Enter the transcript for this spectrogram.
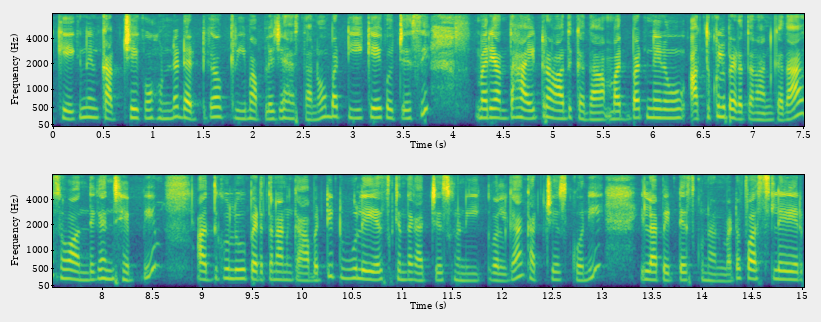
కేక్ నేను కట్ చేయకుండా డైరెక్ట్గా క్రీమ్ అప్లై చేస్తాను. బట్ ఈ కేక్ వచ్చేసి మరి అంత హైట్ రాదు కదా. మరి బట్ నేను అతుకులు పెడుతున్నాను కదా. సో అందుకని చెప్పి అతుకులు పెడుతున్నాను కాబట్టి టూ లేయర్స్ కింద కట్ చేసుకున్నాను ఈక్వల్గా. కట్ చేసుకొని ఇలా పెట్టేసుకున్నాను అనమాట ఫస్ట్ లేయర్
